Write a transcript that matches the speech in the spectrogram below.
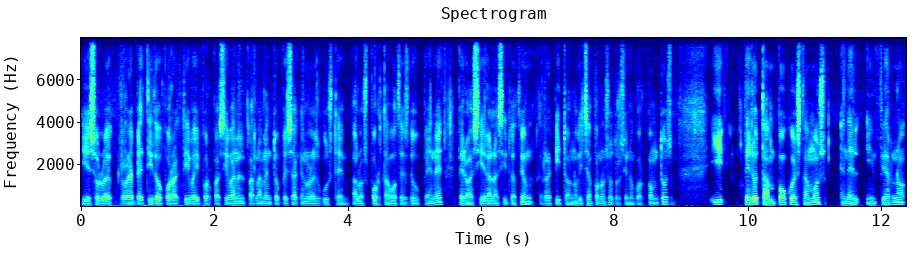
y eso lo he repetido por activa y por pasiva en el Parlamento, pese a que no les guste a los portavoces de UPN, pero así era la situación, repito, no dicha por nosotros, sino por Comtos, y pero tampoco estamos en el infierno,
